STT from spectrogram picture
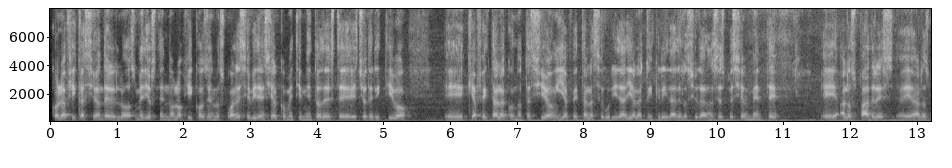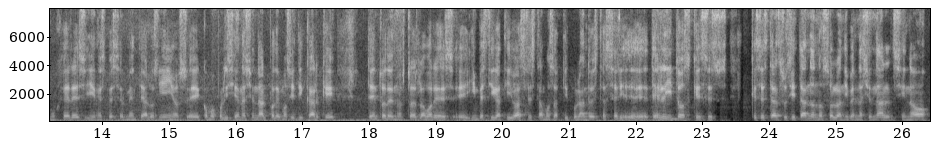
con la fijación de los medios tecnológicos en los cuales se evidencia el cometimiento de este hecho delictivo eh, que afecta a la connotación y afecta a la seguridad y a la tranquilidad de los ciudadanos, especialmente eh, a los padres, eh, a las mujeres y en especialmente a los niños. Eh, como Policía Nacional podemos indicar que dentro de nuestras labores investigativas estamos articulando esta serie de delitos que se, que se están suscitando no solo a nivel nacional, sino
